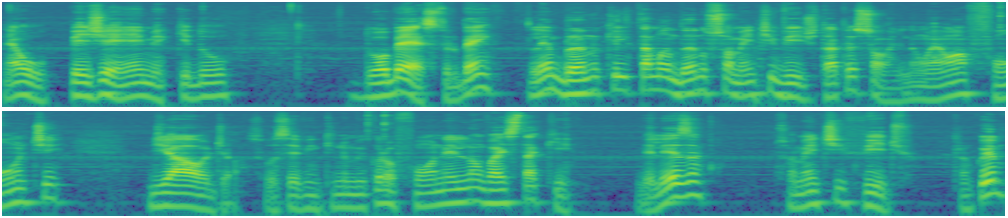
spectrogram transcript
né, o PGM aqui do, do OBS, tudo bem? Lembrando que ele está mandando somente vídeo, tá pessoal? Ele não é uma fonte de áudio. Ó. Se você vir aqui no microfone, ele não vai estar aqui, beleza? Somente vídeo, tranquilo?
